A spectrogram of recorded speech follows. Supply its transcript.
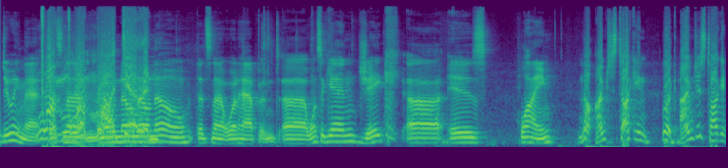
doing that. Mwah, That's not. mwah, No, no, no, no. That's not what happened. Uh, once again, Jake uh is lying. No, I'm just talking. Look, I'm just talking,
